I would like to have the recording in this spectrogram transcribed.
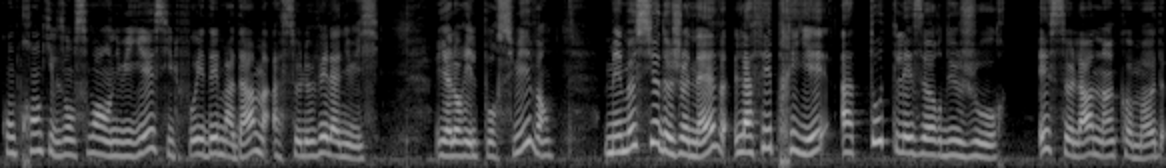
On comprend qu'ils en soient ennuyés s'il faut aider Madame à se lever la nuit. Et alors ils poursuivent. Mais Monsieur de Genève l'a fait prier à toutes les heures du jour et cela n'incommode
